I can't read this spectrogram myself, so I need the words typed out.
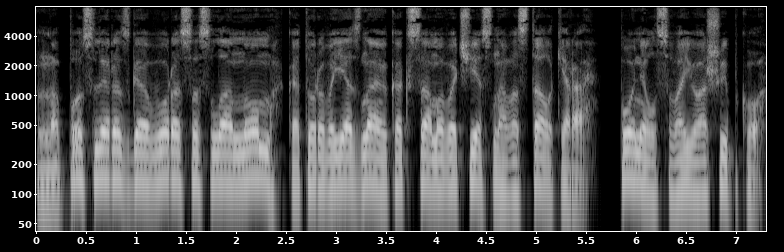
Но после разговора со слоном, которого я знаю как самого честного сталкера, понял свою ошибку.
